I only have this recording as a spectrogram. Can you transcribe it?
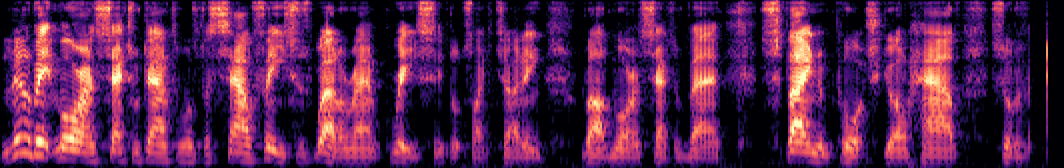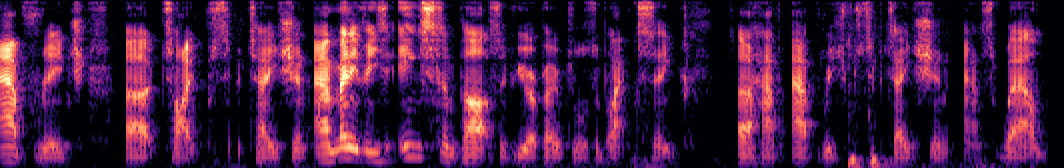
A little bit more unsettled down towards the southeast as well, around Greece. It looks like turning rather more unsettled there. Spain and Portugal have sort of average uh, type precipitation, and many of these eastern parts of Europe over towards the Black Sea uh, have average precipitation as well.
